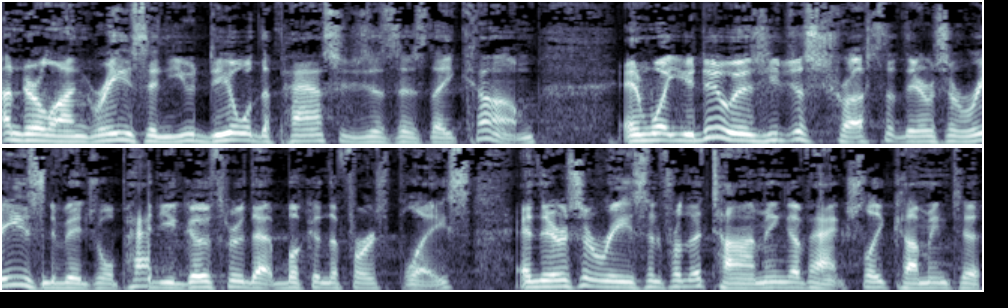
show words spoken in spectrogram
underlying reason. You deal with the passages as they come. And what you do is you just trust that there's a reason individual path. You go through that book in the first place, and there's a reason for the timing of actually coming to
